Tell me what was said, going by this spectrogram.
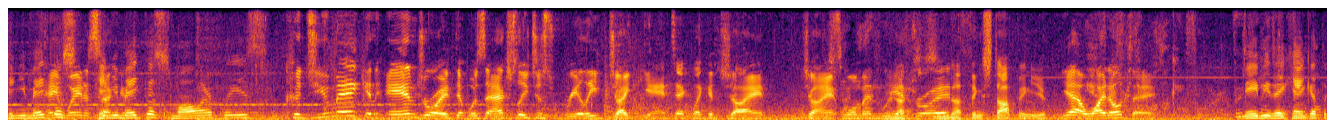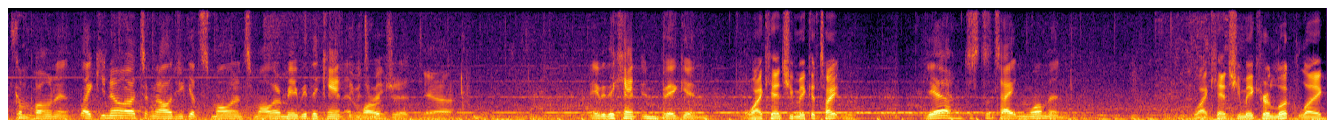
Can you make Hey, this? wait a Can you make this smaller, please? Could you make an android that was actually just really gigantic, like a giant, giant woman Nothing, android? nothing stopping you. Yeah, why don't they? Maybe they can't get the component. Like you know how technology gets smaller and smaller. Maybe they can't enlarge it. Yeah. Maybe they can't embiggen. Why can't you make a Titan? Yeah, just a Titan woman. Why can't you make her look like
